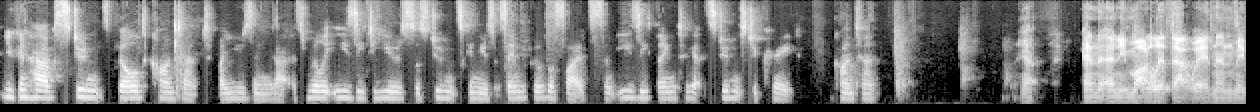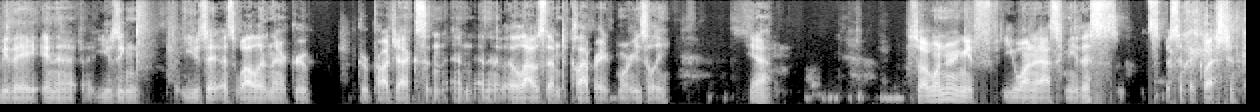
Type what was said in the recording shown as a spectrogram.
you can have students build content by using that. It's really easy to use, so students can use it. Same with Google Slides. It's an easy thing to get students to create content. Yeah, and and you model it that way and then maybe they in a using use it as well in their group group projects and and, and it allows them to collaborate more easily yeah so i'm wondering if you want to ask me this specific question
